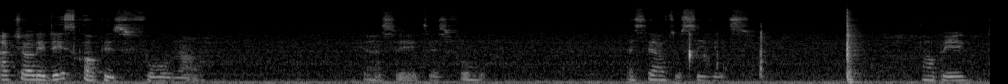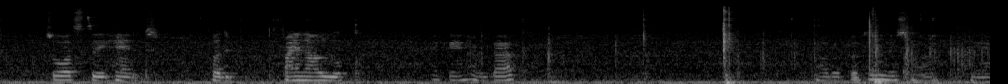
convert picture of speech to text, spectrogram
actually this cup is full now. You can see it is full. I still have to sieve it. I'll be towards the end for the final look. Okay I'm back. I'll be putting this one here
